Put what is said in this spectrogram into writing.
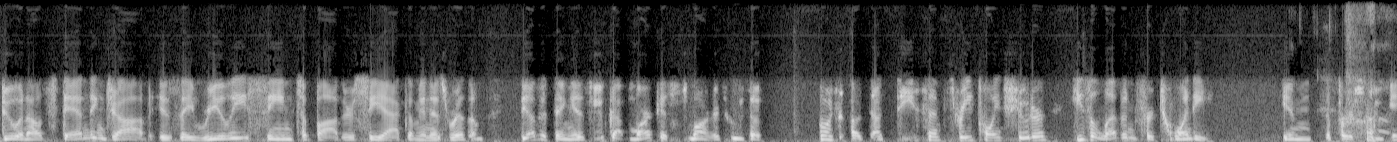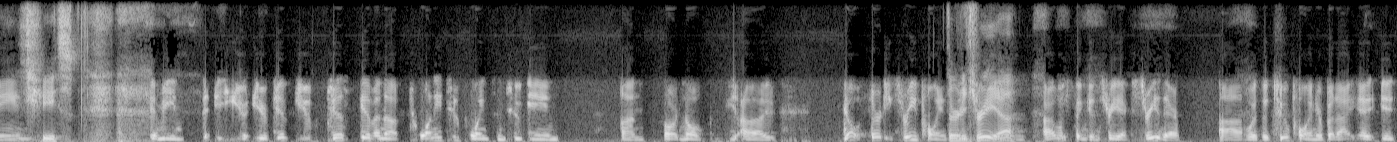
do an outstanding job is they really seem to bother Siakam in his rhythm. The other thing is you've got Marcus Smart, who's a who's a, a decent three point shooter. He's 11 for 20 in the first two games. Jeez. I mean, you, you give you've just given up 22 points in two games on, or no, uh, no, 33 points. 33, yeah. Games. I was thinking 3x3 there uh, with a two pointer, but I it,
